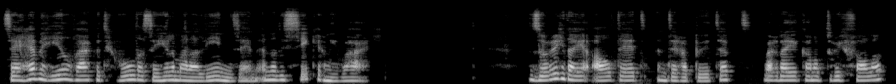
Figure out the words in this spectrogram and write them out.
Zij hebben heel vaak het gevoel dat ze helemaal alleen zijn. En dat is zeker niet waar. Zorg dat je altijd een therapeut hebt waar dat je kan op terugvallen.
